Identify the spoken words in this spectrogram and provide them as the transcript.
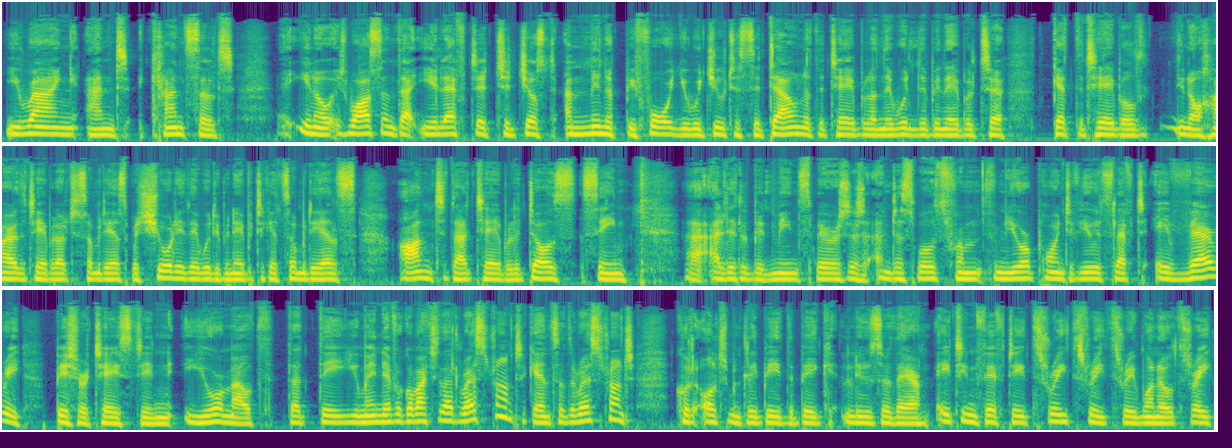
you rang and cancelled. You know, it wasn't that you left it to just a minute before you were due to sit down at the table and they wouldn't have been able to get the table, you know, hire the table out to somebody else, but surely they would have been able to get somebody else onto that table. It does seem uh, a little bit mean spirited. And I suppose from, from your point of view, it's left a very bitter taste in your mouth that the, you may never go back to that restaurant again. So the restaurant could ultimately be the big loser there. 1850 333 103.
